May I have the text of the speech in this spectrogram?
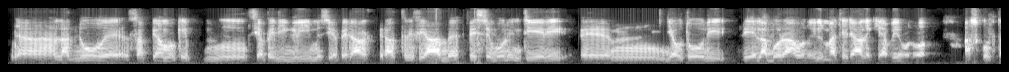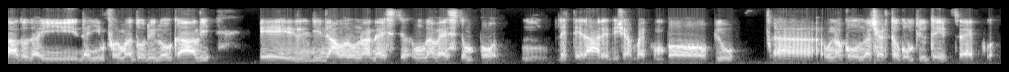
Uh, laddove sappiamo che mh, mm, sia per i Grimm sia per, al- per, altre fiabe, spesso e volentieri ehm, gli autori rielaboravano il materiale che avevano ascoltato dai, dagli informatori locali e gli davano una veste, una veste un po' mm, letteraria, diciamo, ecco, un po' più, uh, una, una, certa compiutezza. Ecco.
